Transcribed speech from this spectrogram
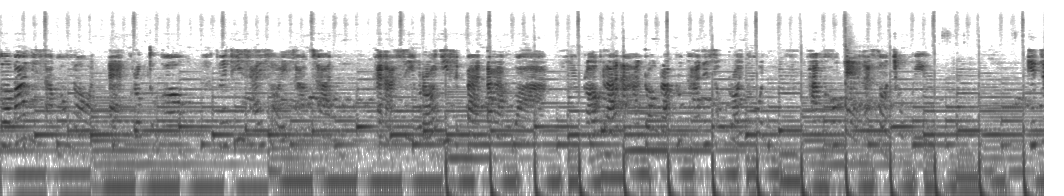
ตัวบ้านมีสามห้องนอนแอร์ครบทุกห้อง พื้นที่ใช้สอยสามชั้น ขนาด 428 ตารางวา พร้อมร้านอาหารรองรับลูกค้าได้ 200 คน ทั้งห้องแอร์และโซนชมวิว กิจ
